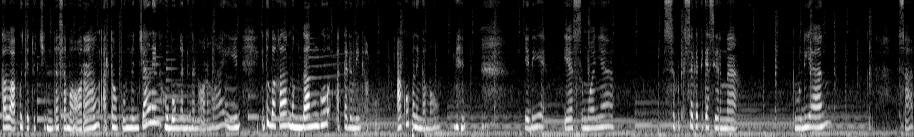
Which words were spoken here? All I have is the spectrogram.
kalau aku jatuh cinta sama orang ataupun menjalin hubungan dengan orang lain itu bakalan mengganggu akademik aku. Aku paling nggak mau. Jadi ya semuanya seketika sirna kemudian saat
